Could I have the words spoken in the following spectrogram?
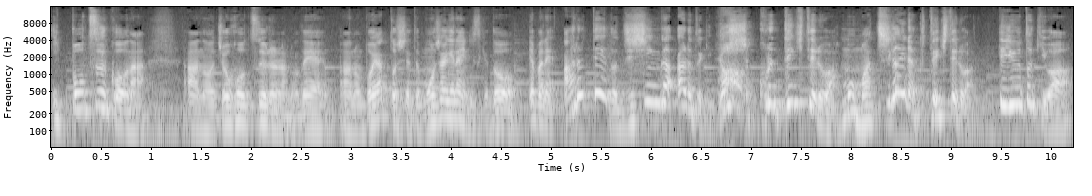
一方通行なあの情報ツールなのであのぼやっとしてて申し訳ないんですけどやっぱねある程度自信がある時よっしゃこれできてるわもう間違いなくできてるわっていう時は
